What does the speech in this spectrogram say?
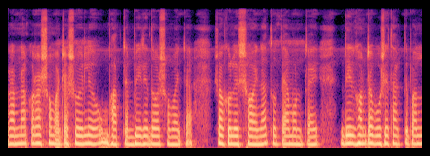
রান্না করার সময়টা সইলেও ভাতটা বেড়ে দেওয়ার সময়টা সকলের সয় না। তো তেমনটাই দেড় ঘণ্টা বসে থাকতে পারল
